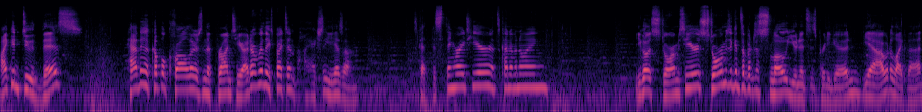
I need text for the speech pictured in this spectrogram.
I could do this. Having a couple crawlers in the front here. I don't really expect him... Oh, actually, he has a... He's got this thing right here. It's kind of annoying. You go Storms here. Storms against a bunch of slow units is pretty good. Yeah, I would have liked that.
